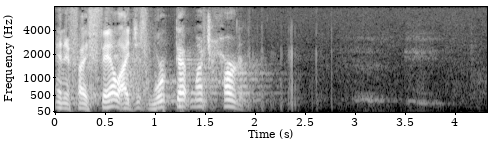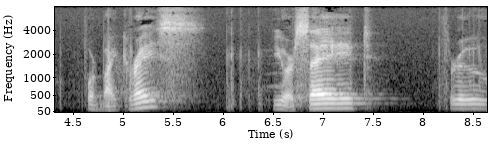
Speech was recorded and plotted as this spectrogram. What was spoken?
And if I fail, I just work that much harder. For by grace you are saved through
